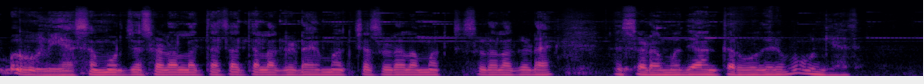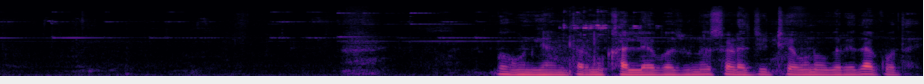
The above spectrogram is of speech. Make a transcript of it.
बघून या समोरच्या सडाला त्याचा त्याला गड्डा आहे मागच्या सडाला मागच्या सडाला गडा आहे. सडामध्ये अंतर वगैरे बघून घ्या. बघून घ्या नंतर मग खाल्ल्या बाजूनं सडाची ठेवण वगैरे दाखवत आहे.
